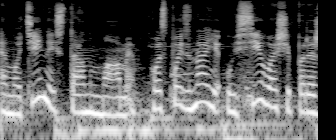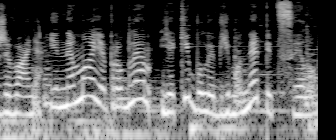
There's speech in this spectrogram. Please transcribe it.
емоційний стан мами. Господь знає усі ваші переживання і немає проблем, які були б йому не під силу.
